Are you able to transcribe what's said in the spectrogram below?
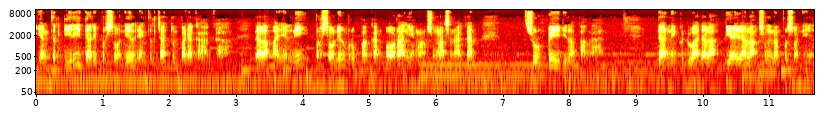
yang terdiri dari personil yang tercantum pada KAK. Dalam hal ini, personil merupakan orang yang langsung melaksanakan survei di lapangan. Dan yang kedua adalah biaya langsung non personil.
